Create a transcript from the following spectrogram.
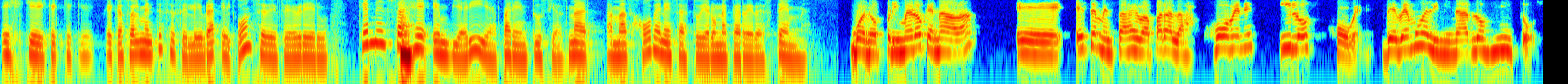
es que, que, que, casualmente se celebra el 11 de febrero. ¿Qué mensaje enviaría para entusiasmar a más jóvenes a estudiar una carrera STEM? Bueno, primero que nada, eh, este mensaje va para las jóvenes y los jóvenes. Debemos eliminar los mitos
